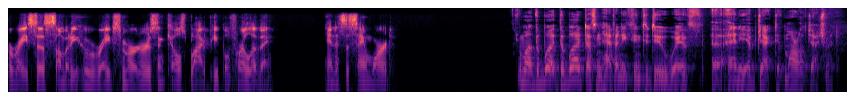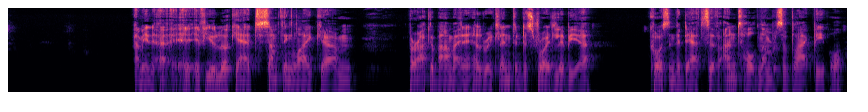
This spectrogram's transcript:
a racist, somebody who rapes, murders, and kills black people for a living, and it's the same word. Well, the word the word doesn't have anything to do with uh, any objective moral judgment. I mean, uh, if you look at something like um, Barack Obama and Hillary Clinton destroyed Libya, causing the deaths of untold numbers of black people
